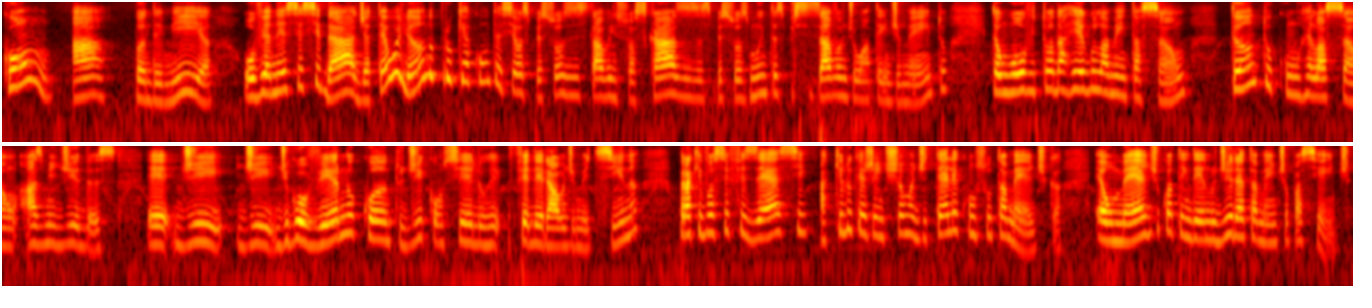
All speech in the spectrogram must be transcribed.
Com a pandemia, houve a necessidade, até olhando para o que aconteceu, as pessoas estavam em suas casas, as pessoas muitas precisavam de um atendimento, então houve toda a regulamentação, tanto com relação às medidas é, de, de, de governo quanto de Conselho Federal de Medicina, para que você fizesse aquilo que a gente chama de teleconsulta médica. É o médico atendendo diretamente o paciente.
